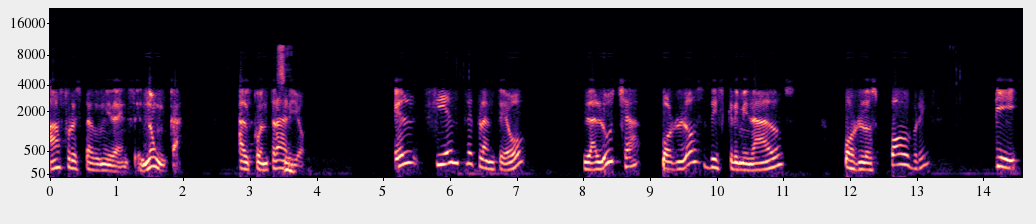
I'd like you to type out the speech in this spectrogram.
afroestadounidense, nunca. Al contrario, él siempre planteó la lucha por los discriminados, por los pobres y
